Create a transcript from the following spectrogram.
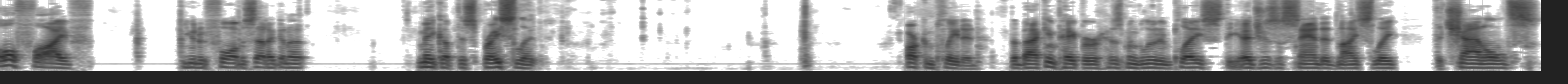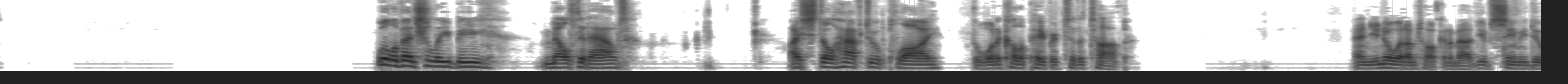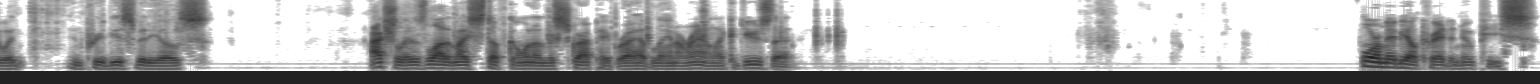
all five unit forms that are going to make up this bracelet are completed. The backing paper has been glued in place, the edges are sanded nicely, the channels will eventually be melted out. I still have to apply the watercolor paper to the top. And you know what I'm talking about. You've seen me do it in previous videos. Actually, there's a lot of nice stuff going on the scrap paper I have laying around. I could use that. Or maybe I'll create a new piece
